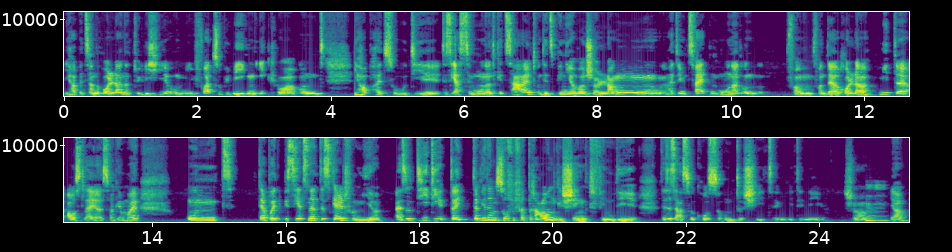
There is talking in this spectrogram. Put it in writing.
ich habe jetzt einen Roller natürlich hier, um mich fortzubewegen, eh klar. Und ich habe halt so die, das erste Monat gezahlt und jetzt bin ich aber schon lang halt im zweiten Monat und vom, von der Rollermiete, Ausleihe, sage ich mal. Und der wollte bis jetzt nicht das Geld von mir. Also die, die, da, da wird ihm so viel Vertrauen geschenkt, finde ich. Das ist auch so ein großer Unterschied irgendwie, den ich schon mhm. ja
